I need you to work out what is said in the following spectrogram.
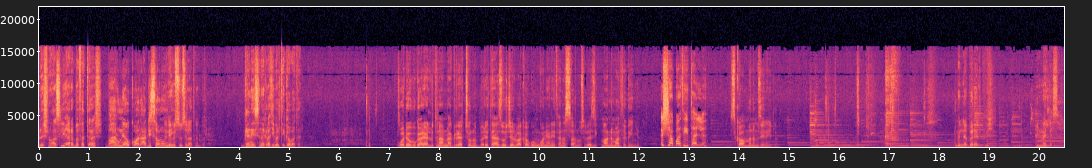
ብለሽ ነው? አስሊ፣ አረ በፈጠረሽ ባህሩን ያውቀዋል። አዲስ ሰው ነው። እኔም እሱን ስላት ነበር፣ ግን ስነግራት ይበልጥ ይገባታል። ወደቡ ጋር ያሉትን አናግሬያቸው ነበር። የተያዘው ጀልባ ከጎንጎንያን የተነሳ ነው። ስለዚህ ማንም አልተገኘም። እሺ አባቴ የት አለ? እስካሁን ምንም ዜና የለም። ምን ነበር ያልኩሽ? ይመለሳል።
